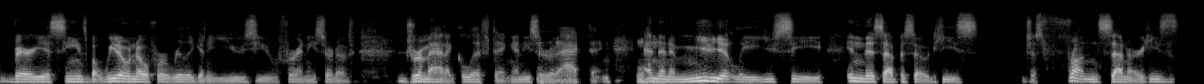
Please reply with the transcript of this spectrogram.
various scenes, but we don't know if we're really going to use you for any sort of dramatic lifting, any sort Mhm. of acting." Mhm. and then immediately you see in this episode he's just front and center he's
